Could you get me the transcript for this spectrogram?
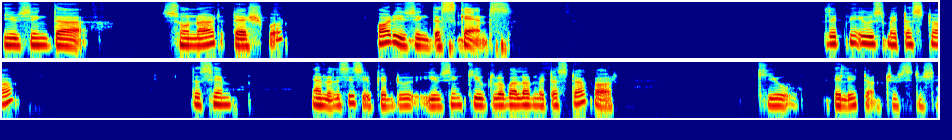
using the Sonar dashboard, or using the scans let me use Metastock. The same analysis you can do using CUE Global on Metastock or CUE Elite on TradeStation.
